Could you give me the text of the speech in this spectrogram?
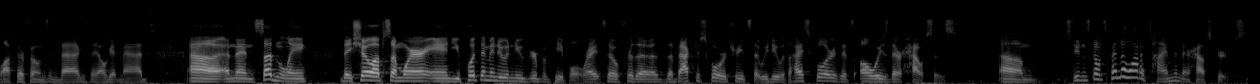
Lock their phones in bags. They all get mad. Uh, and then suddenly they show up somewhere and you put them into a new group of people, right? So for the, the back to school retreats that we do with the high schoolers, it's always their houses. Um, students don't spend a lot of time in their house groups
